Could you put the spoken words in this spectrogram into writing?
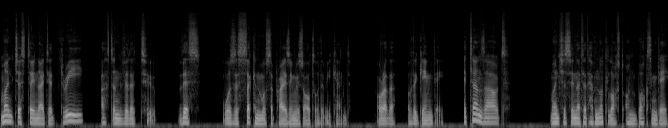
Manchester United 3, Aston Villa 2. This was the second most surprising result of the weekend, or rather, of the game day. It turns out Manchester United have not lost on Boxing Day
